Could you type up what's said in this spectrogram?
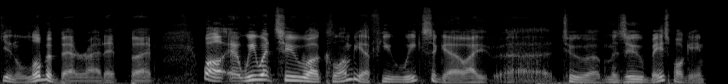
getting a little bit better at it. But well, uh, we went to uh, Columbia a few weeks ago. I uh, to a Mizzou baseball game,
